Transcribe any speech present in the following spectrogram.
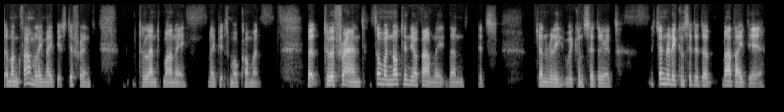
Among family, maybe it's different to lend money. Maybe it's more common. But to a friend, someone not in your family, then it's generally we consider it. It's generally considered a bad idea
